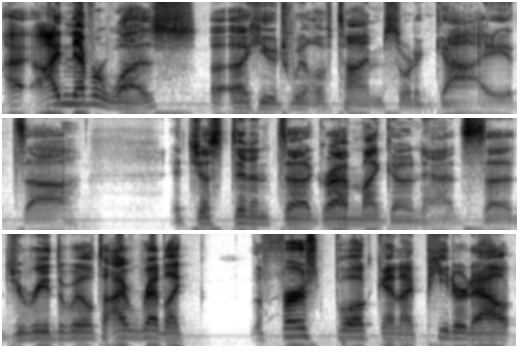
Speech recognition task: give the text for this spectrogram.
I, I never was a, a huge Wheel of Time sort of guy. It uh, it just didn't uh, grab my gonads. Uh, did you read the Wheel of Time? I read like the first book and I petered out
